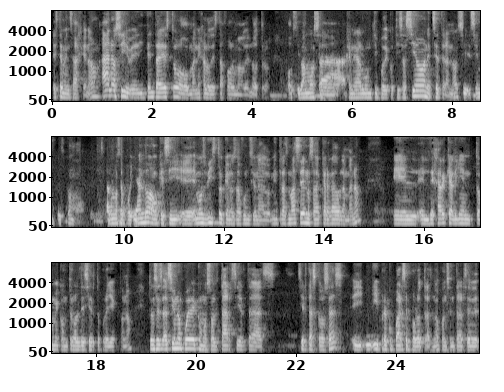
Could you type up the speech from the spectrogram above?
este mensaje, ¿no? Ah, no, sí, eh, intenta esto o manéjalo de esta forma o del otro. O si vamos a generar algún tipo de cotización, etcétera, ¿no? siempre es como estarnos apoyando, aunque sí eh, hemos visto que nos ha funcionado. Mientras más se nos ha cargado la mano, el, dejar que alguien tome control de cierto proyecto, ¿no? Entonces, así uno puede como soltar ciertas, ciertas cosas y, preocuparse por otras, ¿no? Concentrarse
